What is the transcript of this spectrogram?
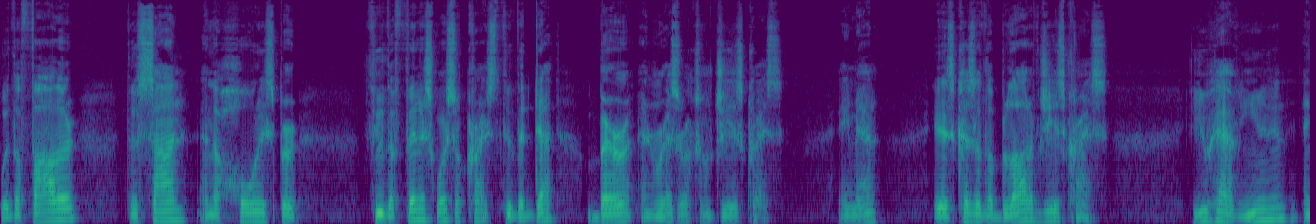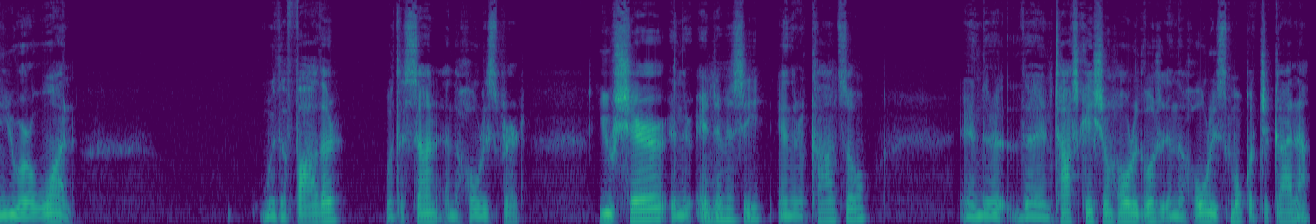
with the Father, the Son, and the Holy Spirit through the finished works of Christ, through the death, burial, and resurrection of Jesus Christ. Amen. It is because of the blood of Jesus Christ. You have union and you are one with the Father, with the Son, and the Holy Spirit. You share in their intimacy, in their counsel, in the, the intoxication of the Holy Ghost, in the holy smoke of Shekinah,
